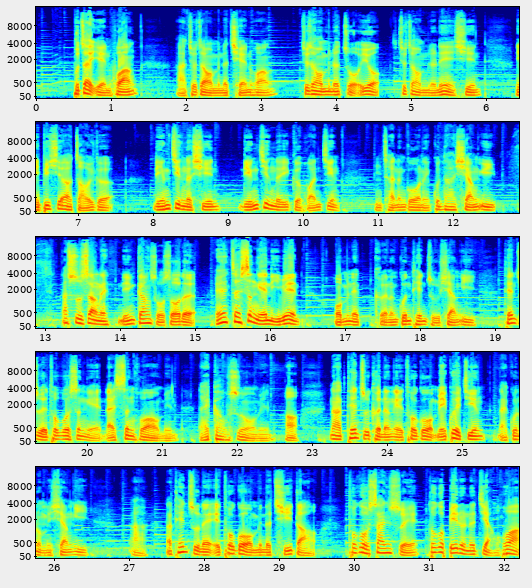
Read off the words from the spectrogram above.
不在远方啊，就在我们的前方，就在我们的左右，就在我们的内心。你必须要找一个宁静的心，宁静的一个环境，你才能够呢跟他相遇。那事实上呢，您刚所说的，诶，在圣言里面，我们呢可能跟天主相遇。天主也透过圣言来圣化我们，来告诉我们，啊。那天主可能也透过玫瑰经来跟我们相遇，啊，那天主呢也透过我们的祈祷，透过山水，透过别人的讲话，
